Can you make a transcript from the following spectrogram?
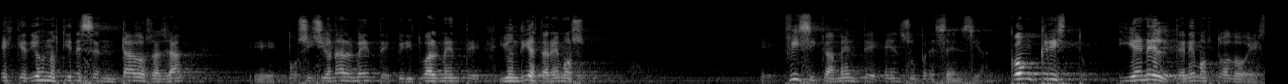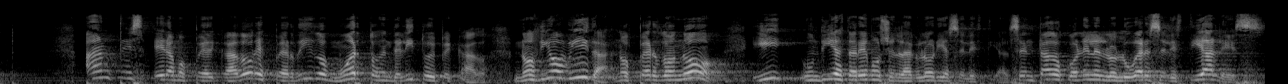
es que Dios nos tiene sentados allá eh, posicionalmente, espiritualmente, y un día estaremos eh, físicamente en su presencia, con Cristo, y en Él tenemos todo esto. Antes éramos pecadores perdidos, muertos en delito y pecado. Nos dio vida, nos perdonó y un día estaremos en la gloria celestial, sentados con Él en los lugares celestiales.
